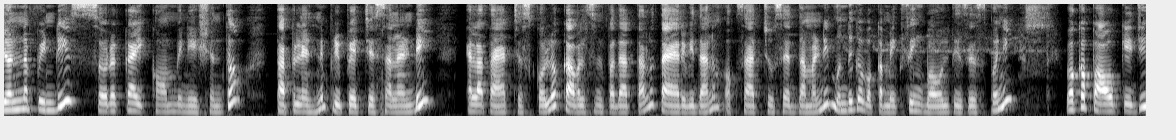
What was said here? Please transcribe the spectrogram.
జొన్న పిండి సొరకాయ కాంబినేషన్తో తప్పలేంటిని ప్రిపేర్ చేశానండి. ఎలా తయారు చేసుకోవాలో కావలసిన పదార్థాలు తయారీ విధానం ఒకసారి చూసేద్దామండి. ముందుగా ఒక మిక్సింగ్ బౌల్ తీసేసుకొని ఒక పావు కేజీ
